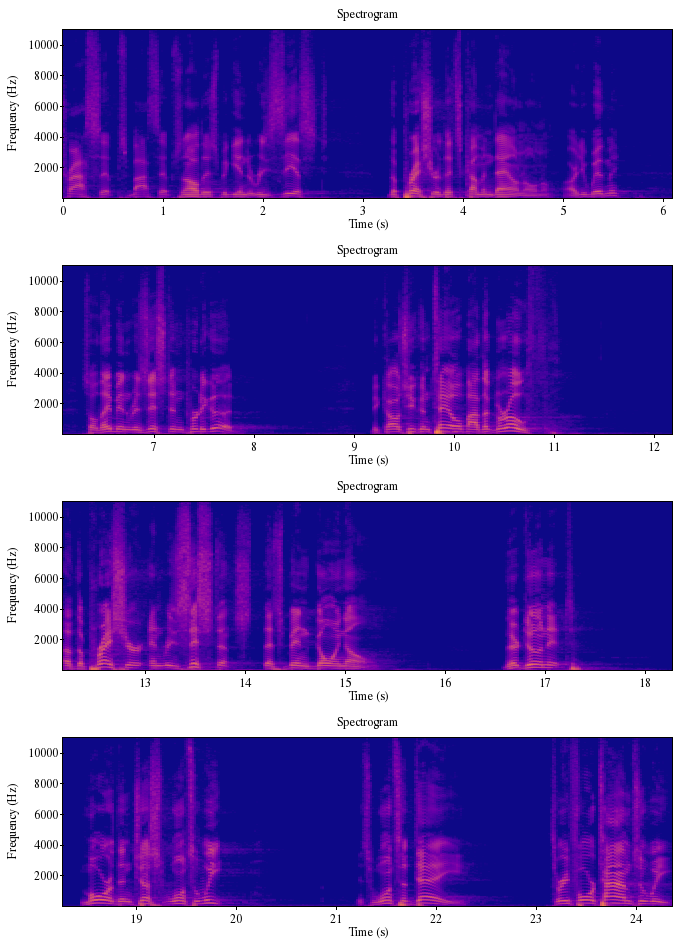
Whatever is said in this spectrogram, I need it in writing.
triceps, biceps, and all this begin to resist the pressure that's coming down on them. Are you with me? So they've been resisting pretty good. Because you can tell by the growth of the pressure and resistance that's been going on. They're doing it more than just once a week, it's once a day, three, four times a week.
